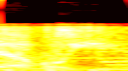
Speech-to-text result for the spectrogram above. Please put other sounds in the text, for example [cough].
monkeys,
